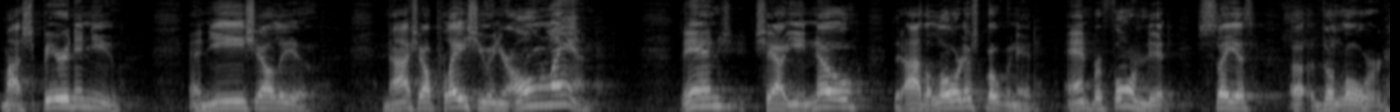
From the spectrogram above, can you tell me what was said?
my spirit in you, and ye shall live. And I shall place you in your own land then shall ye know that I, the Lord, have spoken it and performed it, saith uh, the Lord.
